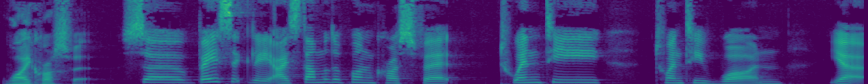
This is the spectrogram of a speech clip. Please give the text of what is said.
why CrossFit? So basically, I stumbled upon CrossFit 2021, yeah,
